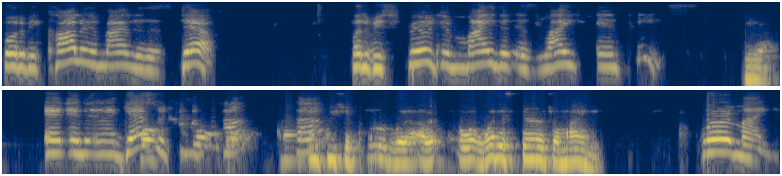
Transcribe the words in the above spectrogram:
for to be carnally minded is death, but to be spiritually minded is life and peace. yeah. And and, and I guess what- huh? I think we should close with, uh, what is spiritual minded? word minded.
